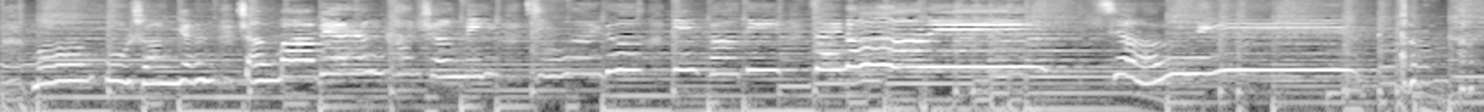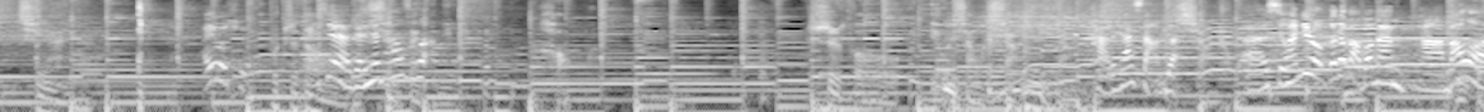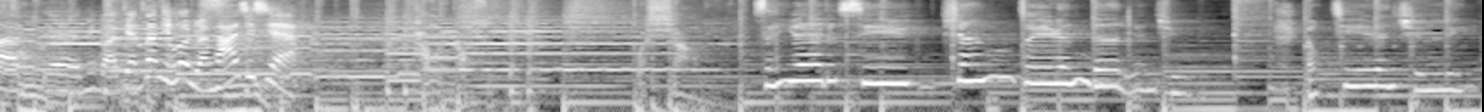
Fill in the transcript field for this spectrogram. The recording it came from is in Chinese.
知道谢谢感谢汤哥好吗？是否也会像我想你一样卡了一下嗓子。想？呃，喜欢这首歌的宝宝们啊，帮我呃那个点赞、评论、转发，谢谢。他会告诉你，我想你。三月的细雨像醉人的恋曲，拥挤人群里，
